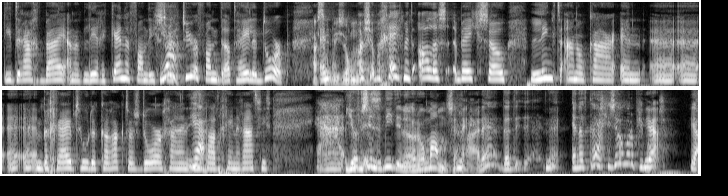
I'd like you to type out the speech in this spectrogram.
die draagt bij aan het leren kennen van die Ja. structuur van dat hele dorp. Dat en bijzonder. als je op een gegeven moment alles een beetje zo linkt aan elkaar en, eh, eh, en begrijpt hoe de karakters doorgaan in Ja. bepaalde generaties. Ja, Je verzint is- het niet in een roman, zeg Nee. maar. Hè? Dat, Nee. En dat krijg je zomaar op je Ja. bord. Ja.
